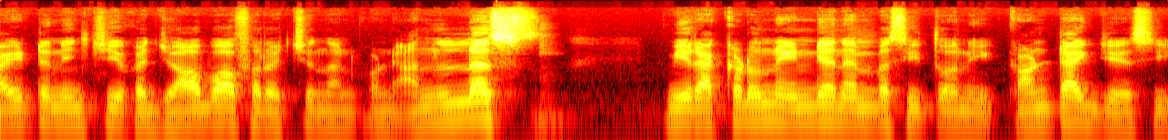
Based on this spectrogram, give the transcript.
బయట నుంచి ఒక జాబ్ ఆఫర్ వచ్చింది అనుకోండి అన్లెస్ మీరు అక్కడున్న ఇండియన్ ఎంబసీతోని కాంటాక్ట్ చేసి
